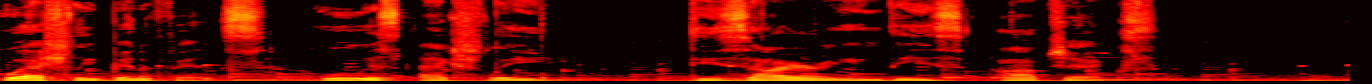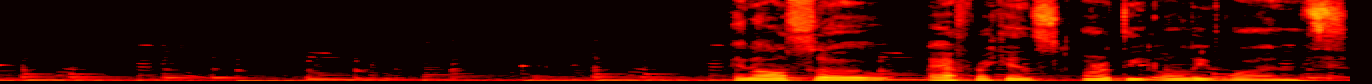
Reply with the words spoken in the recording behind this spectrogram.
who actually benefits, who is actually desiring these objects And also, Africans aren't the only ones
